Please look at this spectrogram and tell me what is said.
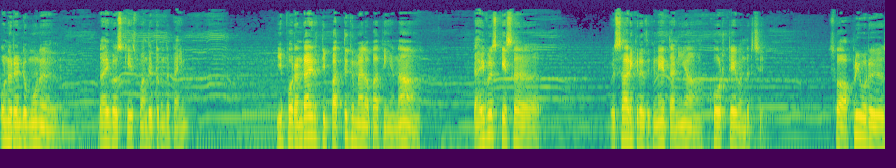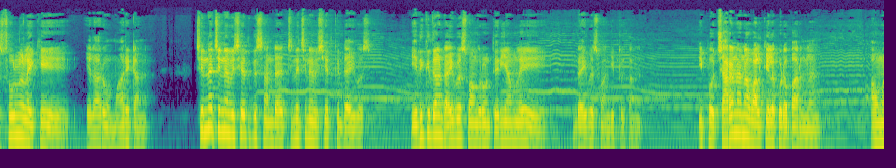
ஒன்று ரெண்டு மூணு டைவர்ஸ் கேஸ் வந்துட்டு இருந்த டைம் இப்போது ரெண்டாயிரத்தி பத்துக்கு மேலே பார்த்தீங்கன்னா டைவர்ஸ் கேஸை விசாரிக்கிறதுக்குனே தனியாக கோர்ட்டே வந்துடுச்சு. ஸோ அப்படி ஒரு சூழ்நிலைக்கு எல்லோரும் மாறிட்டாங்க. சின்ன சின்ன விஷயத்துக்கு சண்டை சின்ன சின்ன விஷயத்துக்கு டைவர்ஸ் எதுக்கு தான் டைவர்ஸ் வாங்குறோன்னு தெரியாமலே டைவர்ஸ் வாங்கிட்டு இருக்காங்க. இப்போ சரணன வாழ்க்கையில் கூட பாருங்களேன். அவங்க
